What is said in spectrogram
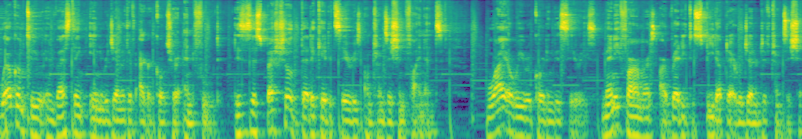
Welcome to Investing in Regenerative Agriculture and Food. This is a special dedicated series on transition finance. Why are we recording this series? Many farmers are ready to speed up their regenerative transition.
